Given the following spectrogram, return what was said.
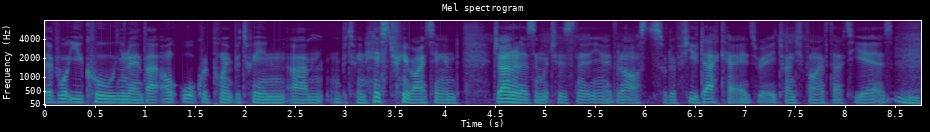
of what you call you know that awkward point between um, between history writing and journalism, which is the, you know the last sort of few decades, really 25, 30 years, mm.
